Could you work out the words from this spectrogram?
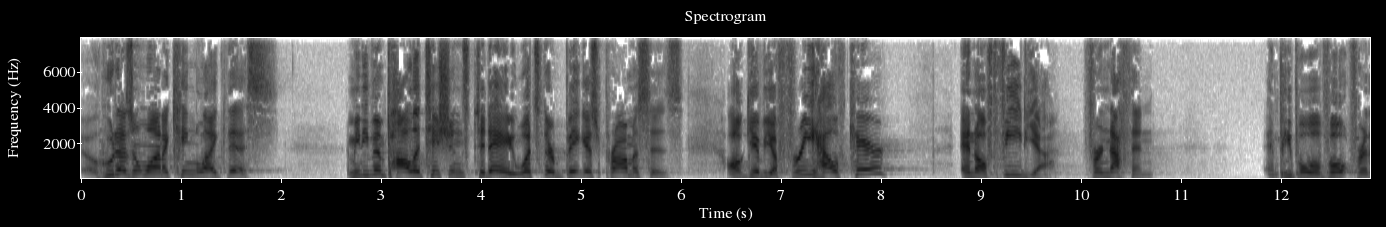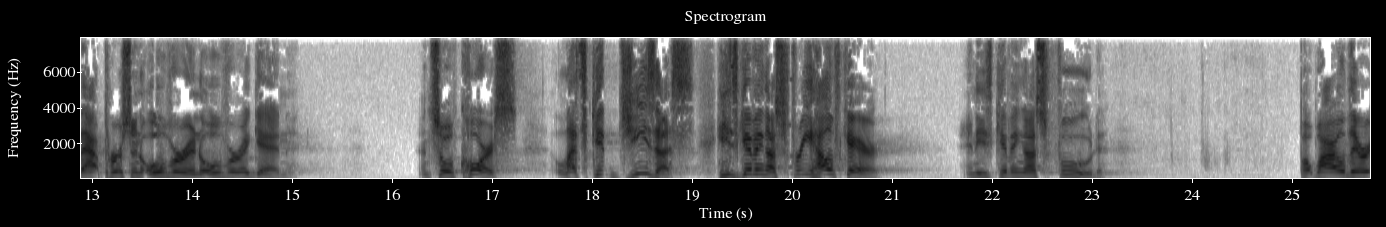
Who doesn't want a king like this? I mean, even politicians today, what's their biggest promises? I'll give you free health care and I'll feed you. for nothing. And people will vote for that person over and over again. And so, of course, let's get Jesus. He's giving us free health care and he's giving us food. But while their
